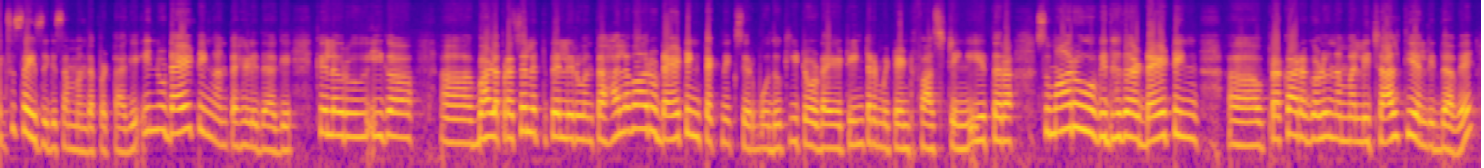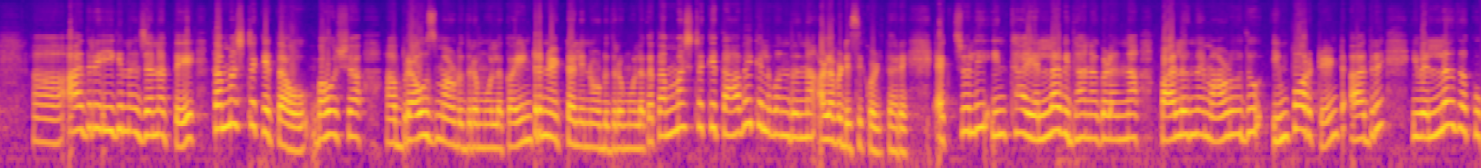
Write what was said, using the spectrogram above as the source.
ಎಕ್ಸಸೈಸಿಗೆ ಸಂಬಂಧಪಟ್ಟ ಹಾಗೆ. ಇನ್ನು ಡಯಟಿಂಗ್ ಅಂತ ಹೇಳಿದ ಹಾಗೆ ಕೆಲವರು ಈಗ ಬಹಳ ಪ್ರಚಲಿತದಲ್ಲಿರುವಂತಹ ಹಲವಾರು ಡಯಟಿಂಗ್ ಟೆಕ್ನಿಕ್ಸ್ ಇರ್ಬೋದು. ಕೀಟೋ ಡಯಟ್ ಇಂಟರ್ಮಿಟೆಂಟ್ ಫಾಸ್ಟಿಂಗ್ ಈ ತರ ಸುಮಾರು ವಿಧದ ಡಯಟಿಂಗ್ ಪ್ರಕಾರಗಳು ನಮ್ಮಲ್ಲಿ ಚಾಲ್ತಿಯಲ್ಲಿದ್ದಾವೆ. ಆದ್ರೆ ಈಗಿನ ಜನತೆ ತಮ್ಮಷ್ಟಕ್ಕೆ ತಾವು ಬಹುಶಃ ಬ್ರೌಸ್ ಮಾಡೋದ್ರ ಮೂಲಕ ಇಂಟರ್ನೆಟ್ಟಲ್ಲಿ ನೋಡೋದ್ರ ಮೂಲಕ ತಮ್ಮಷ್ಟಕ್ಕೆ ತಾವೇ ಕೆಲವೊಂದನ್ನು ಅಳವಡಿಸಿಕೊಳ್ತಾರೆ. ಆ್ಯಕ್ಚುಲಿ ಇಂಥ ಎಲ್ಲ ವಿಧಾನಗಳನ್ನು ಪಾಲನೆ ಮಾಡುವುದು ಇಂಪಾರ್ಟೆಂಟ್ ಆದರೆ ಇವೆಲ್ಲದಕ್ಕೂ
